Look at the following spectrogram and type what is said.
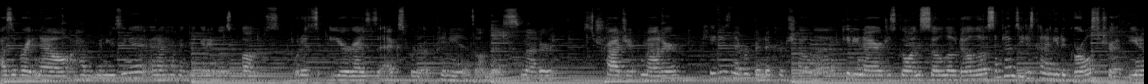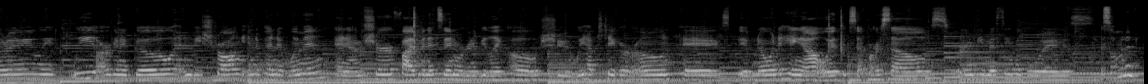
As of right now, I haven't been using it and I haven't been getting those bumps. What is your guys' expert opinions on this matter? This tragic matter. Katie's never been to Coachella. Katie and I are just going solo dolo. Sometimes you just kind of need a girls trip, you know what I mean? We, we are gonna go and be strong, independent women, and I'm sure five minutes in we're gonna be like, oh shoot, we have to take our own pics. We have no one to hang out with except ourselves. We're gonna be missing the boys. So I'm gonna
